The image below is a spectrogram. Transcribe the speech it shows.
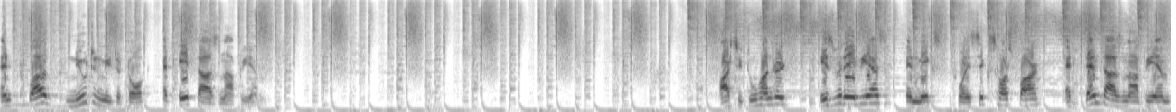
and 12 Newton meter torque at 8000 rpm. RC200 is with ABS and makes 26 horsepower at 10,000 rpm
